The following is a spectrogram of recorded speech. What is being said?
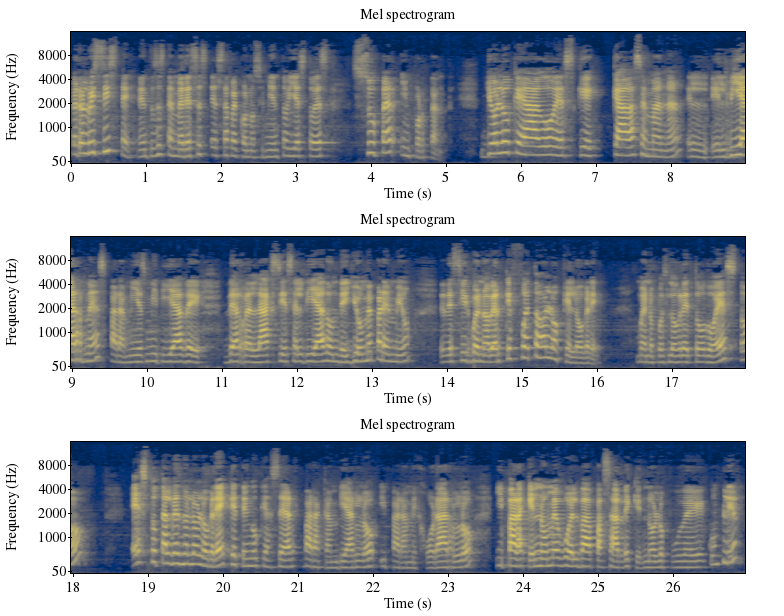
pero lo hiciste, entonces te mereces ese reconocimiento y esto es súper importante. Yo lo que hago es que cada semana, el, viernes, para mí es mi día de, de, relax y es el día donde yo me premio de decir, bueno, a ver, ¿qué fue todo lo que logré? Bueno, pues logré todo esto. Esto tal vez no lo logré, ¿qué tengo que hacer para cambiarlo y para mejorarlo y para que no me vuelva a pasar de que no lo pude cumplir?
